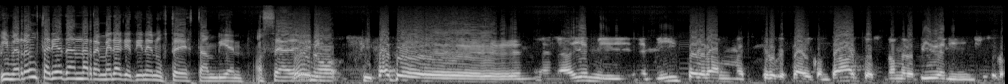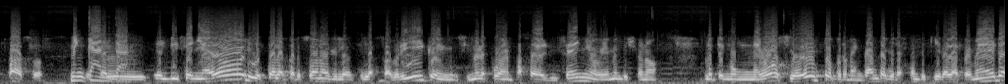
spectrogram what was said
Y me re gustaría tener la remera que tienen ustedes también. O sea, de Bueno, fíjate, ahí en mi, en mi Instagram creo que está el contacto, si no me lo piden y yo se los paso. Me encanta. El, diseñador y está la persona que, lo, que las fabrica y si no les pueden pasar el diseño, obviamente yo no, no tengo un negocio de esto, pero me encanta que la gente quiera la remera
